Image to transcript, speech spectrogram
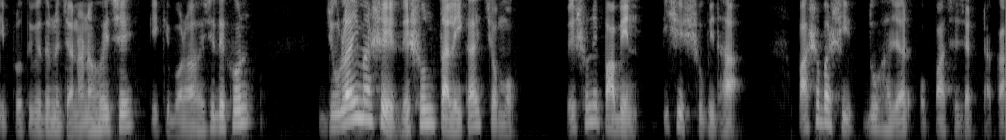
এই প্রতিবেদনে জানানো হয়েছে। কী কী বলা হয়েছে দেখুন। জুলাই মাসে রেশন তালিকায় চমক। রেশনে পাবেন বিশেষ সুবিধা, পাশাপাশি দু হাজার ও পাঁচ হাজার টাকা।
